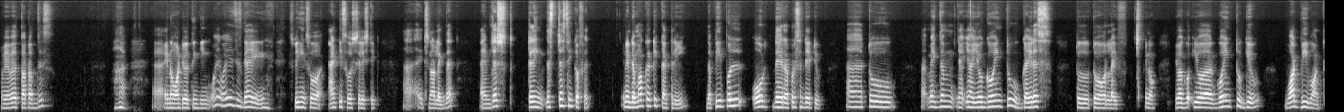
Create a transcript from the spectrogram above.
Have you ever thought of this? Uh, I know what you're thinking. Why, why is this guy speaking so anti-socialistic? Uh, it's not like that. I'm just telling. Just just think of it. In a democratic country, the people vote their representative uh, to uh, make them. Yeah, yeah, you're going to guide us to to our life. You know, you are go, you are going to give what we want.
